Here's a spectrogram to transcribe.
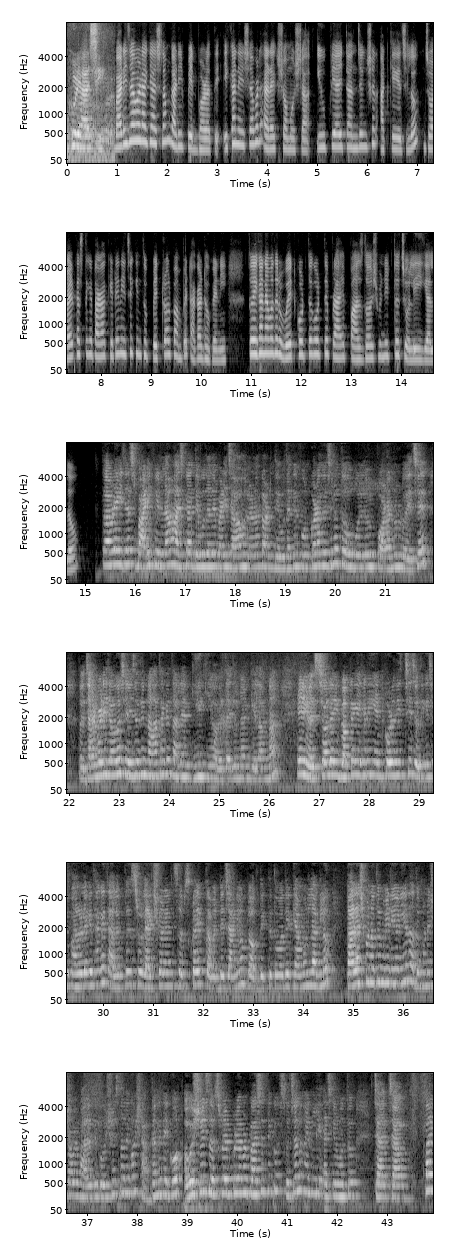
ঘুরে আসি। বাড়ি যাওয়ার আগে আসলাম গাড়ির পেট ভরাতে। এখানে এসে আবার আর এক সমস্যা ইউপিআই ট্রানজেকশন আটকে গেছিল। জয়ের কাছ থেকে টাকা কেটে নিয়েছে, কিন্তু পেট্রোল পাম্পে টাকা ঢোকেনি। তো এখানে আমাদের ওয়েট করতে করতে প্রায় পাঁচ দশ মিনিট তো চলেই গেল। তো আমরা এই জাস্ট বাড়ি ফিরলাম। আজকে আর দেবুদাদের বাড়ি যাওয়া হলো না, কারণ দেবুদাকে ফোন করা হয়েছিল, তো ও বলল পড়ানো রয়েছে। তো যার বাড়ি যাব সেই যদি না থাকে তাহলে আর গিয়ে কি হবে? তাই জন্য আর গেলাম না। এনিওয়েজ চলো এই ব্লগটাকে এখানেই এন্ড করে দিচ্ছি। যদি কিছু ভালো লেগে থাকে, তাহলে please to like share and subscribe কমেন্টে জানিও ব্লগ দেখতে তোমাদের কেমন লাগল। কাল আসব নতুন ভিডিও নিয়ে। ততক্ষণে সবাই ভালো থেকো, সুস্থ থেকো, সাবধানে থেকো। অবশ্যই সাবস্ক্রাইব করে আমার পাশে থেকো। সো চলো ফাইনালি আজকের মতো, চা চা বাই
